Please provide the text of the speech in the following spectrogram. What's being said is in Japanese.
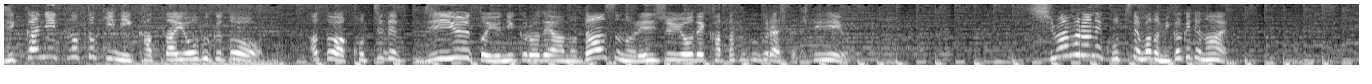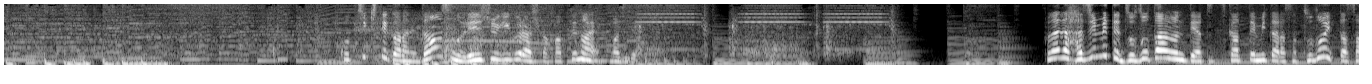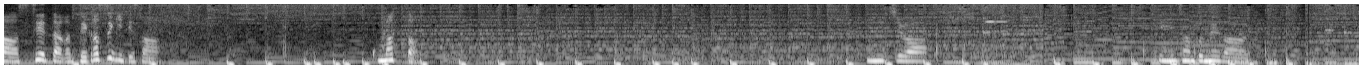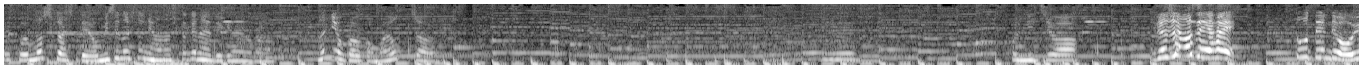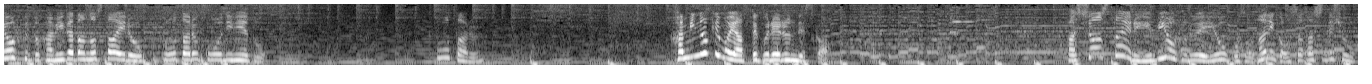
実家に行った時に買った洋服とあとはこっちで GU とユニクロであのダンスの練習用で買った服ぐらいしか着てねえよ。島村ねこっちでまだ見かけてない。こっち来てからねダンスの練習着ぐらいしか買ってないマジで。この間初めて ZOZO タウンってやつ使ってみたらさ届いたさセーターがでかすぎてさ困った。こんにちは。店員さんと目が合う。えこれもしかしてお店の人に話しかけないといけないのかな？何を買うか迷っちゃう。こんにちは。いらっしゃいませ。はい。当店ではお洋服と髪型のスタイルをトータルコーディネート。トータル？髪の毛もやってくれるんですか？ファッションスタイル指を震えようこそ。何かお探しでしょうか？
